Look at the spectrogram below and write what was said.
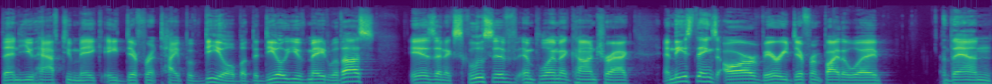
then you have to make a different type of deal. But the deal you've made with us is an exclusive employment contract. And these things are very different, by the way, than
